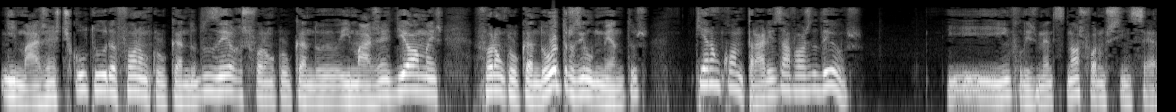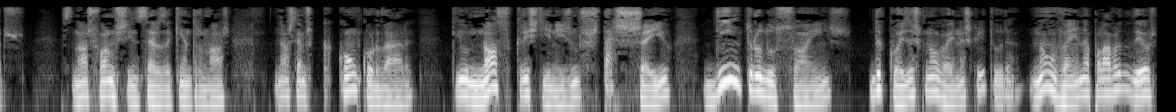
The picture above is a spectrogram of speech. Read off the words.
imagens de escultura, foram colocando bezerros, foram colocando imagens de homens, foram colocando outros elementos que eram contrários à voz de Deus. E, infelizmente, se nós formos sinceros, se nós formos sinceros aqui entre nós, nós temos que concordar que o nosso cristianismo está cheio de introduções de coisas que não vêm na Escritura, não vêm na Palavra de Deus.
